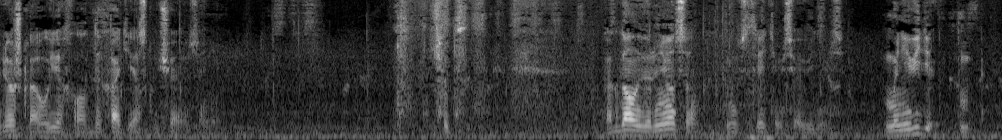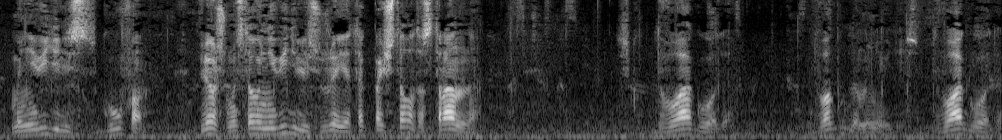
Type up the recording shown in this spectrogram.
Лешка уехал отдыхать, я скучаю за ним. Что-то... Когда он вернется, мы встретимся, увидимся. Мы не, види... мы не виделись с Гуфом. Леш, мы с тобой не виделись уже, я так посчитал, это странно. Два года. Два года мы не виделись. Два года.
